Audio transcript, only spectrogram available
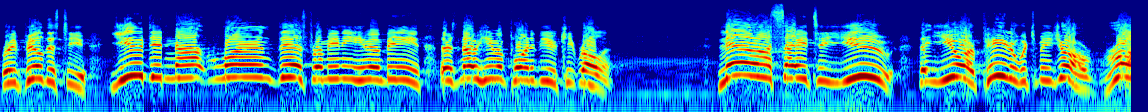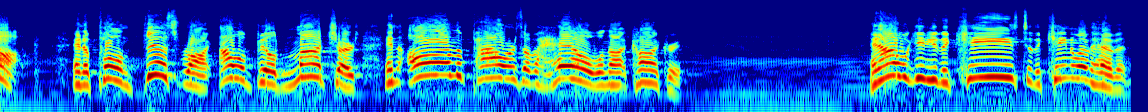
revealed this to you. You did not learn this from any human being. There's no human point of view. Keep rolling. Now I say to you that you are Peter, which means you're a rock and upon this rock I will build my church, and all the powers of hell will not conquer it. And I will give you the keys to the kingdom of heaven.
